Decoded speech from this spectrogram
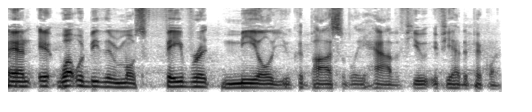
and it, what would be the most favorite meal you could possibly have if you if you had to pick one?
